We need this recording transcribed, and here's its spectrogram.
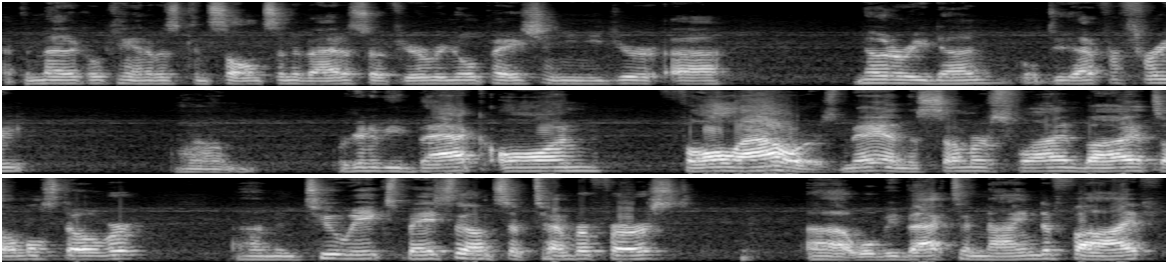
at the Medical Cannabis Consultants in Nevada. So if you're a renewal patient, you need your uh, notary done, we'll do that for free. Um, we're going to be back on fall hours. Man, the summer's flying by. It's almost over. Um, in two weeks, basically on September 1st, uh, we'll be back to 9 to 5.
